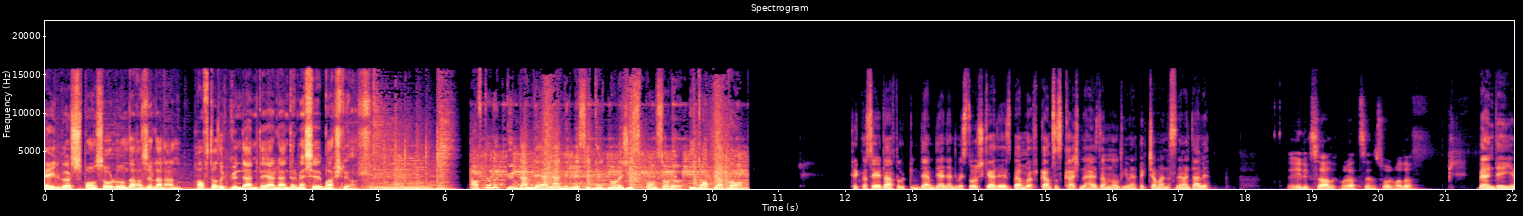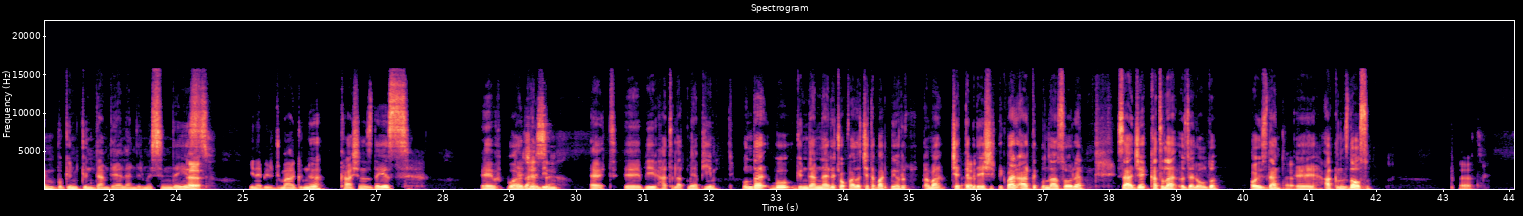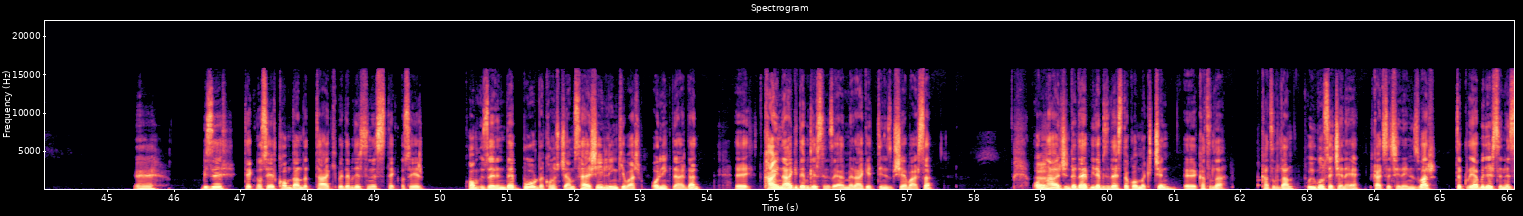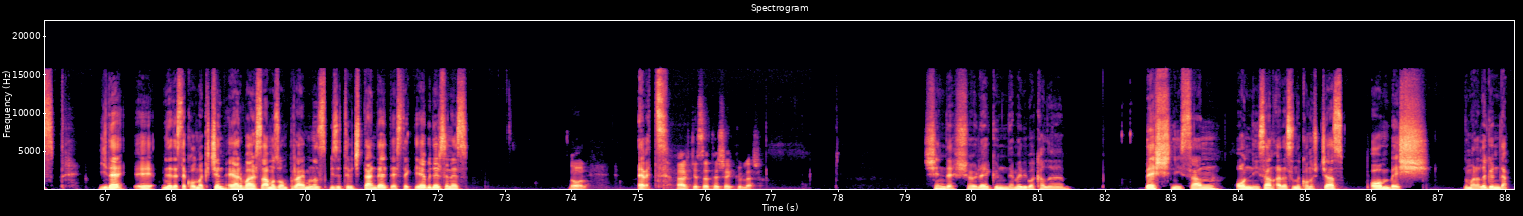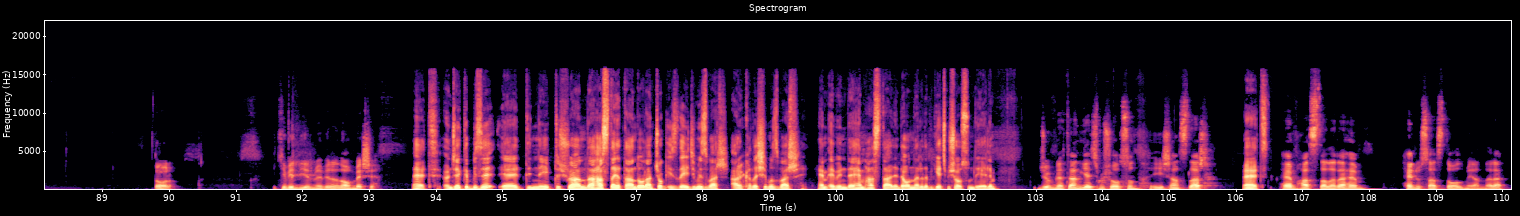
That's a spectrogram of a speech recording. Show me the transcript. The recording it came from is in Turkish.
Tailverse sponsorluğunda hazırlanan Haftalık Gündem Değerlendirmesi başlıyor. Haftalık Gündem Değerlendirmesi teknoloji sponsoru itopya.com Teknoseyir'de haftalık gündem değerlendirmesine hoş geldiniz. Ben Murat Gamsız. Karşımda her zaman olduğu gibi pek Can var. Nasılsın Levent abi? İyilik sağlık Murat seni sormalı. Ben de iyiyim. Bugün gündem değerlendirmesindeyiz. Evet. Yine bir cuma günü karşınızdayız. Ee, bu arada hani bir, evet e, bir hatırlatma yapayım. Bunda bu gündemlerde çok fazla çete bakmıyoruz ama chatte bir Evet. değişiklik var. Artık bundan sonra sadece katıla özel oldu. O yüzden Evet. e, aklınızda olsun. Evet. Ee, bizi teknoseyir.com'dan da takip edebilirsiniz. Teknoseyir.com üzerinde burada konuşacağımız her şeyin linki var. O linklerden e, kaynağa gidebilirsiniz eğer merak ettiğiniz bir şey varsa. Onun Evet. haricinde de yine bize destek olmak için e, katıla katıldan uygun seçeneğe birkaç seçeneğiniz var. Tıklayabilirsiniz. Yine e, yine destek olmak için eğer varsa Amazon Prime'ınız bizi Twitch'ten de destekleyebilirsiniz. Doğru. Evet. Herkese teşekkürler. Şimdi şöyle gündeme bir bakalım. 5 Nisan 10 Nisan arasını konuşacağız. 15 numaralı gündem. Doğru. 2021'in 15'i. Evet, öncelikle bizi e, dinleyip de şu anda hasta yatağında olan çok izleyicimiz var, arkadaşımız var. Hem evinde hem hastanede onlara da bir geçmiş olsun diyelim. Cümleten geçmiş olsun. İyi şanslar. Evet, Hem hastalara hem henüz hasta olmayanlara.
